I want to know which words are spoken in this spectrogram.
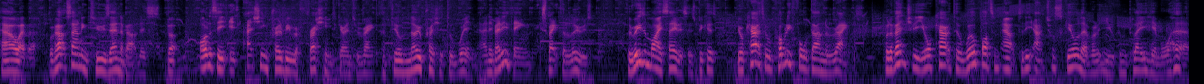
However, without sounding too zen about this, but honestly it's actually incredibly refreshing to go into ranked and feel no pressure to win and if anything, expect to lose. The reason why I say this is because your character will probably fall down the ranks, but eventually your character will bottom out to the actual skill level that you can play him or her.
